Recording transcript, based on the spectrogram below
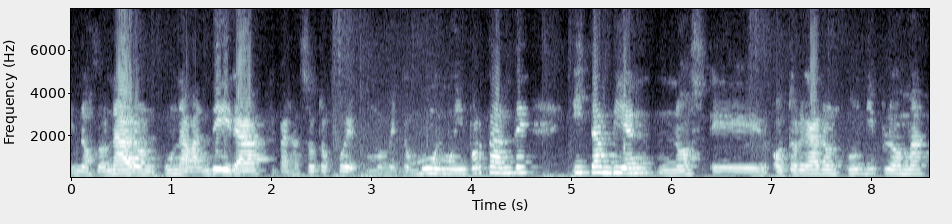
nos donaron una bandera, que para nosotros fue un momento muy, muy importante, y también nos eh, otorgaron un diploma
